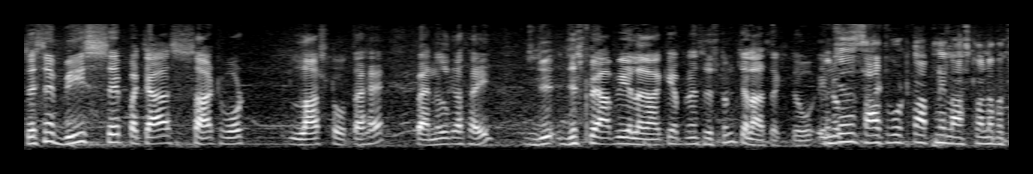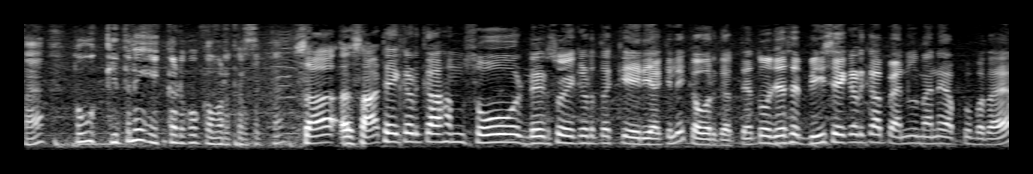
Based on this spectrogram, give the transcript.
तो इसमें 20 से पचास साठ वोट लास्ट होता है पैनल का साइज़। जि, जिस पे आप ये लगा के अपना सिस्टम चला सकते हो। तो जैसे साठ वोट का आपने लास्ट वाला बताया तो वो कितने एकड़ को कवर कर सकता है? सा, साठ एकड़ का हम सौ डेढ़ सौ एकड़ तक के एरिया के लिए कवर करते हैं। तो जैसे 20 एकड़ का पैनल मैंने आपको बताया।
